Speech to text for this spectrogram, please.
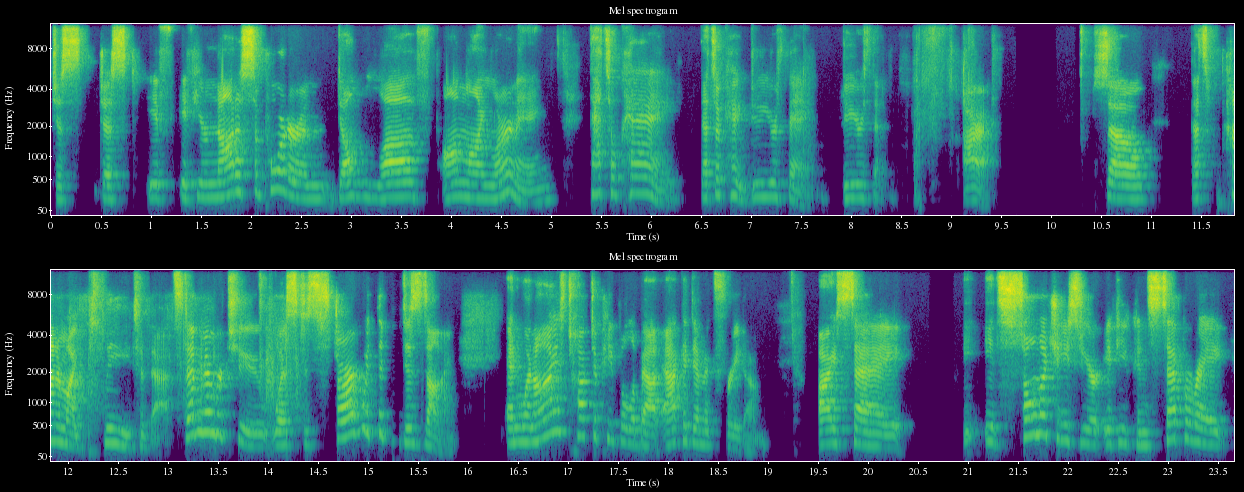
just just if if you're not a supporter and don't love online learning, that's okay. That's okay. Do your thing. Do your thing. All right. So that's kind of my plea to that. Step number two was to start with the design. And when I talk to people about academic freedom, I say it's so much easier if you can separate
